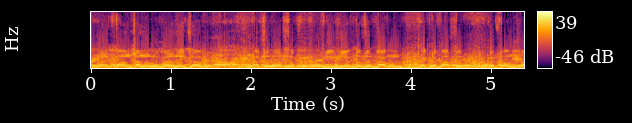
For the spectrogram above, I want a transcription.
মানে পঞ্চান্নর উপরে দিতে হবে। আচ্ছা দর্শক দারুণ একটা বাসুর পঞ্চান্ন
